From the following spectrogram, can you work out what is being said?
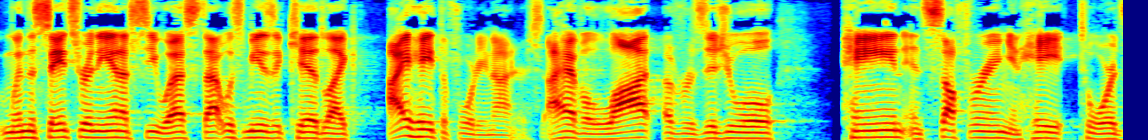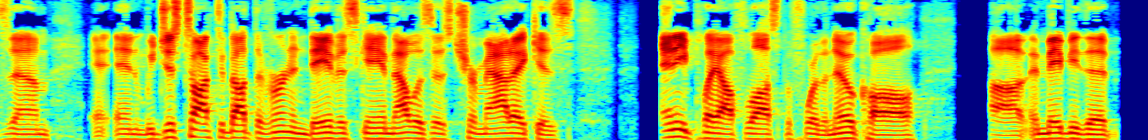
when the Saints were in the NFC West, that was me as a kid. Like I hate the 49ers. I have a lot of residual pain and suffering and hate towards them. And, and we just talked about the Vernon Davis game. That was as traumatic as any playoff loss before the no call, uh, and maybe the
